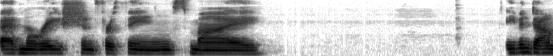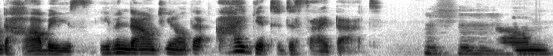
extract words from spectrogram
admiration for things, my even down to hobbies, even down to, you know, that I get to decide that. Mhm. Um,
